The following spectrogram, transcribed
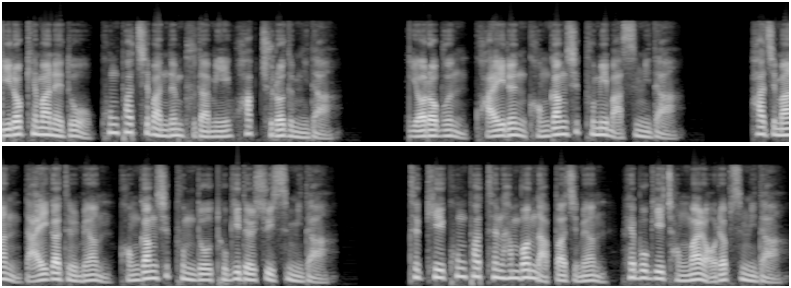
이렇게만 해도 콩팥이 받는 부담이 확 줄어듭니다. 여러분, 과일은 건강식품이 맞습니다. 하지만 나이가 들면 건강식품도 독이 될 수 있습니다. 특히 콩팥은 한번 나빠지면 회복이 정말 어렵습니다.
